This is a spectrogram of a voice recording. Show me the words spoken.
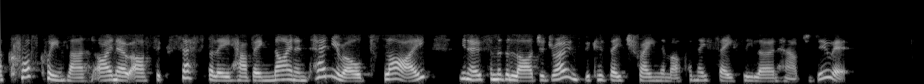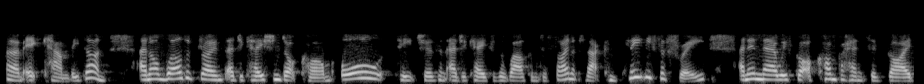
across Queensland, I know, are successfully having nine and 10 year olds fly, you know, some of the larger drones because they train them up and they safely learn how to do it. Um, it can be done. And on worldofdroneseducation.com, all teachers and educators are welcome to sign up to that completely for free. And in there, we've got a comprehensive guide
